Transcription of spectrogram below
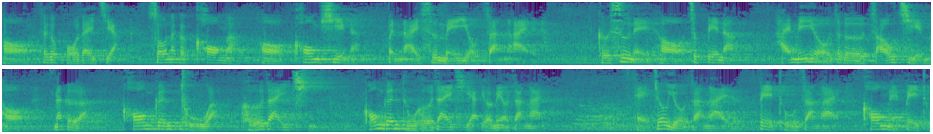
哦，这个佛在讲说那个空啊，哦，空性啊，本来是没有障碍的。可是呢，哦，这边啊还没有这个早解哈，那个啊。空跟土啊合在一起，空跟土合在一起啊，有没有障碍？哎，就有障碍了，被土障碍，空呢被土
